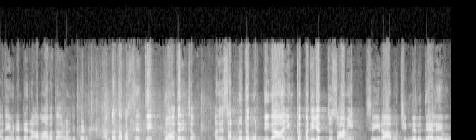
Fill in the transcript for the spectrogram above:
అదేమిటంటే రామావతారం అని చెప్పాడు. అంత తపస్సు ఎత్తి నువ్వు అవతరించావు. అందుకే సన్నుతమూర్తిగా ఇంక పది ఎత్తు స్వామి శ్రీరాము చిన్నెలు తేలేవు.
